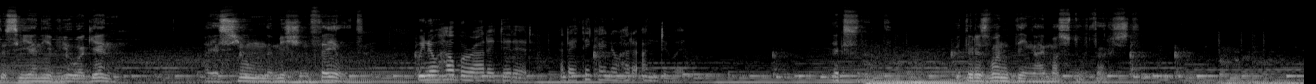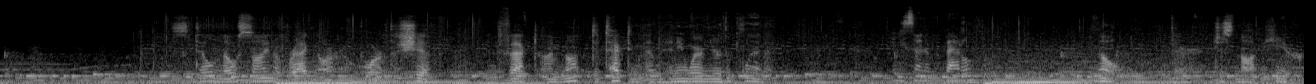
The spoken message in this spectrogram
To see any of you again. I assume the mission failed. We know how Barada did it, and I think I know how to undo it. Excellent. But there is one thing I must do first. Still no sign of Ragnar or the ship. In fact, I'm not detecting them anywhere near the planet. Any sign of a battle? No, they're just not here.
